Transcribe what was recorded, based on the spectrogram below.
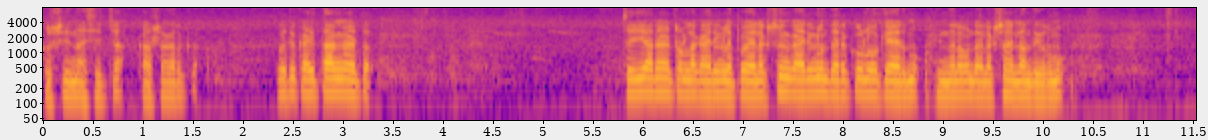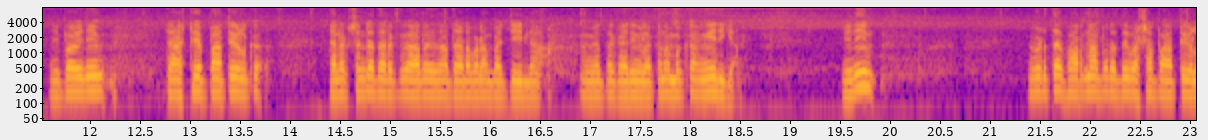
കൃഷി നശിച്ച കർഷകർക്ക് ഒരു കൈത്താങ്ങായിട്ട് ചെയ്യാനായിട്ടുള്ള കാര്യങ്ങൾ. ഇപ്പോൾ ഇലക്ഷനും കാര്യങ്ങളും തിരക്കുകളും ഒക്കെ ആയിരുന്നു. ഇന്നലെ കൊണ്ട് ഇലക്ഷൻ എല്ലാം തീർന്നു. ഇപ്പോൾ ഇനിയും രാഷ്ട്രീയ പാർട്ടികൾക്ക് ഇലക്ഷന്റെ തിരക്ക് കാരണം ഇതിനകത്ത് ഇടപെടാൻ പറ്റിയില്ല. അങ്ങനത്തെ കാര്യങ്ങളൊക്കെ നമുക്ക് അംഗീകരിക്കാം. ഇനിയും ഇവിടുത്തെ ഭരണ പ്രതിപക്ഷ പാർട്ടികൾ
